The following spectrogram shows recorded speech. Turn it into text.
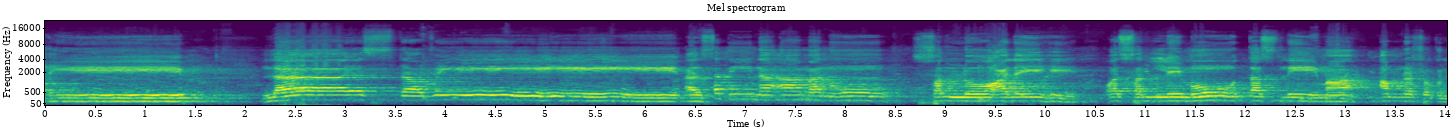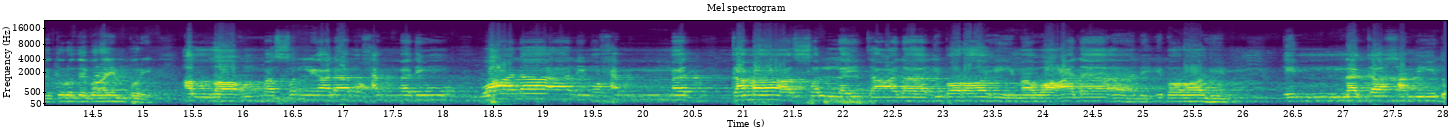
الرحيم لا يستوي الذين آمنوا صلوا عليه وسلموا تسليما أمر شكل درود إبراهيم بري اللهم صل على محمد وعلى آل محمد كما صليت على إبراهيم وعلى آل إبراهيم إنك حميد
